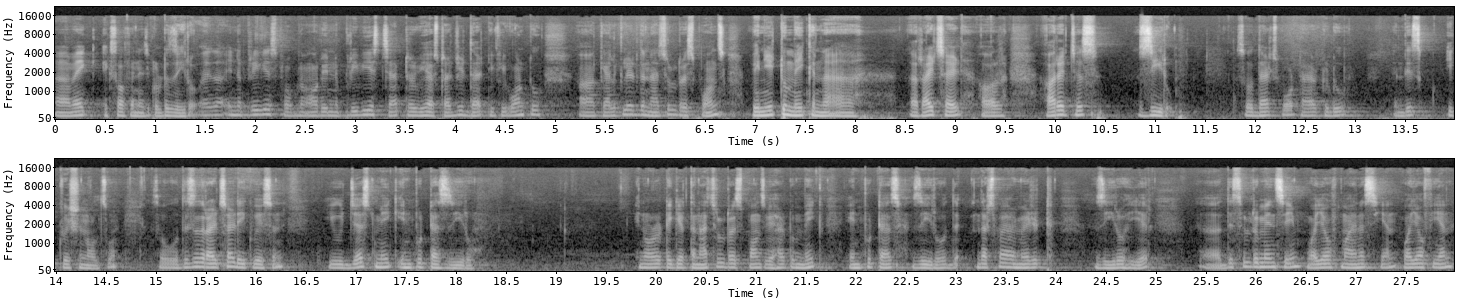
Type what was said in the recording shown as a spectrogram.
uh, make x of n is equal to 0 in a previous problem or in a previous chapter we have studied that if you want to uh, calculate the natural response we need to make an, uh, a right side or RHS 0 so that's what I have to do in this equation also. So this is the right side equation. You just make input as 0 in order to get the natural response we have to make input as 0 Th that's why I made it 0 here. Uh, this will remain same y of minus n y of n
